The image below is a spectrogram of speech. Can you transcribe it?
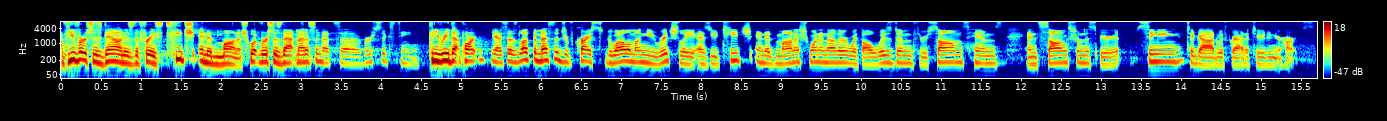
a few verses down is the phrase teach and admonish. What verse is that, Madison? That's uh, verse 16. Can you read that part? Yeah, it says, Let the message of Christ dwell among you richly as you teach and admonish one another with all wisdom through psalms, hymns, and songs from the Spirit, singing to God with gratitude in your hearts.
